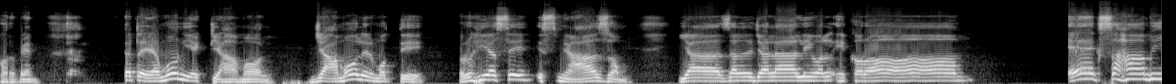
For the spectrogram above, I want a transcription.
করবেন। এটা এমনই একটি আমল, যে আমলের মধ্যে রহিয়াছে ইসমে আজম। ইয়াজাল জালালি ওয়াল ইকরাম। এক সাহাবী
